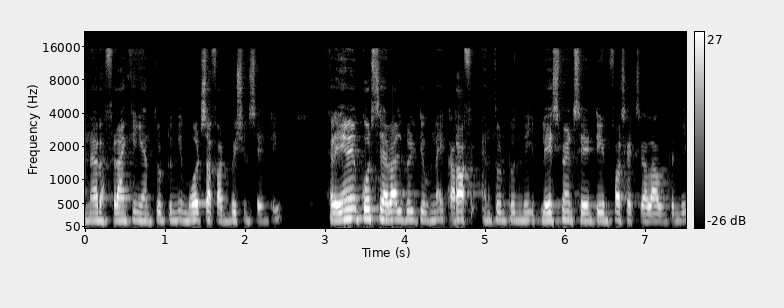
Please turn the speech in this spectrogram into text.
NRF ranking ఎంత ఉంటుంది మోడ్స్ ఆఫ్ అడ్మిషన్స్ ఏంటి ఇక్కడ ఏమేమి కోర్సెస్ అవైలబిలిటీ ఉన్నాయి కట్ ఆఫ్ ఎంత ఉంటుంది ప్లేస్మెంట్స్ ఏంటి ఇన్ఫ్రాస్ట్రక్చర్ ఎలా ఉంటుంది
